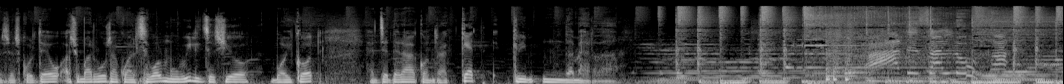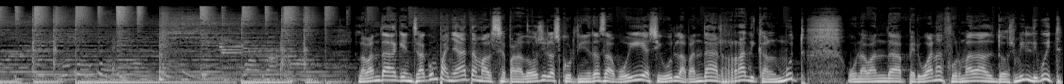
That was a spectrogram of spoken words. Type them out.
ens escolteu, a sumar-vos a qualsevol mobilització, boicot, etc contra aquest crim de merda. Ah, La banda que ens ha acompanyat amb els separadors i les cortinetes d'avui ha sigut la banda Radical Mood, una banda peruana formada el 2018,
